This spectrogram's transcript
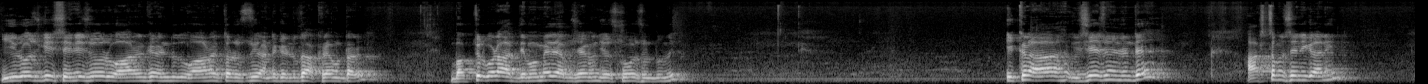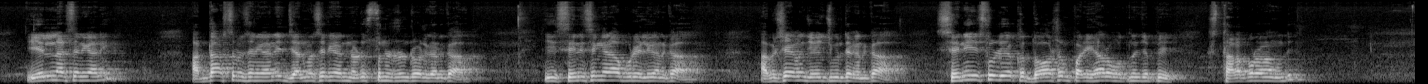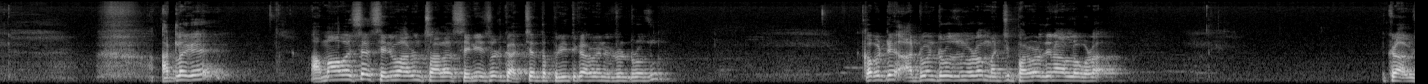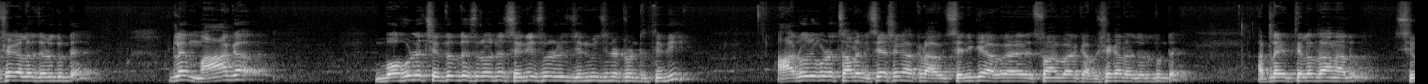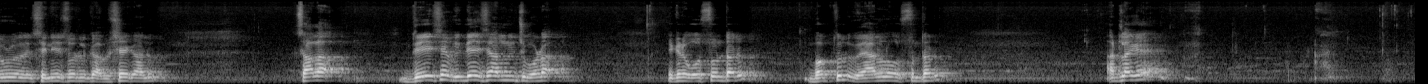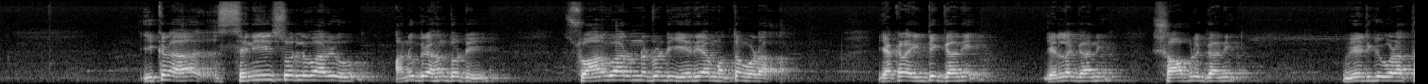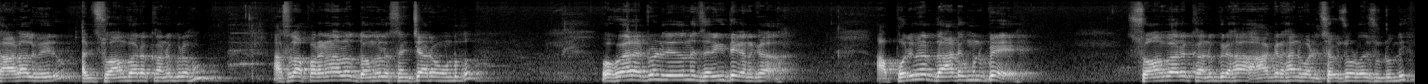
ఈ రోజుకి శనీశ్వరుడు వారానికి ఎండు వారానికి తడుస్తూ ఎండకి ఎండుతూ అక్కడే ఉంటారు. భక్తులు కూడా ఆ దిమ్మ మీద అభిషేకం చేసుకోవాల్సి ఉంటుంది. ఇక్కడ విశేషం ఏంటంటే అష్టమ శని కానీ ఏలినాటి శని కానీ అర్ధాష్టమ శని కానీ జన్మశని కానీ నడుస్తున్నటువంటి వాళ్ళు కనుక ఈ శని సింగనాపూర్ వెళ్ళి కనుక అభిషేకం చేయించుకుంటే కనుక శనీశ్వరుడు యొక్క దోషం పరిహారం అవుతుందని చెప్పి స్థల పురాణం ఉంది. అట్లాగే అమావాస్య శనివారం చాలా శనీశ్వరుడికి అత్యంత ప్రీతికరమైనటువంటి రోజు. కాబట్టి అటువంటి రోజును కూడా మంచి పర్వదినాల్లో కూడా ఇక్కడ అభిషేకాలు జరుగుతుంటే అట్లాగే మాఘ బహుళ చతుర్దశి రోజున శనీశ్వరుడు జన్మించినటువంటి తిథి ఆ రోజు కూడా చాలా విశేషంగా అక్కడ శనికి స్వామివారికి అభిషేకాలు జరుగుతుంటాయి. అట్లాగే తిలదానాలు శివుడు శనీశ్వరునికి అభిషేకాలు చాలా దేశ విదేశాల నుంచి కూడా ఇక్కడ వస్తుంటారు. భక్తులు వేలలో వస్తుంటారు. అట్లాగే ఇక్కడ శనీశ్వరులు వారు అనుగ్రహంతో స్వామివారు ఉన్నటువంటి ఏరియా మొత్తం కూడా ఎక్కడ ఇంటికి కానీ ఇళ్ళకి కానీ షాపులకు కానీ వేటికి కూడా తాళాలు వేరు. అది స్వామివారి యొక్క అనుగ్రహం. అసలు ఆ పరగణాలో దొంగల సంచారం ఉండదు. ఒకవేళ అటువంటిది ఏదైనా జరిగితే కనుక ఆ పొలిమేర దాటక మునిపే స్వామివారి యొక్క అనుగ్రహ ఆగ్రహాన్ని వాళ్ళు చవి చూడవలసి ఉంటుంది.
